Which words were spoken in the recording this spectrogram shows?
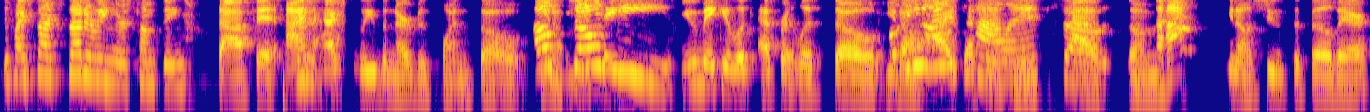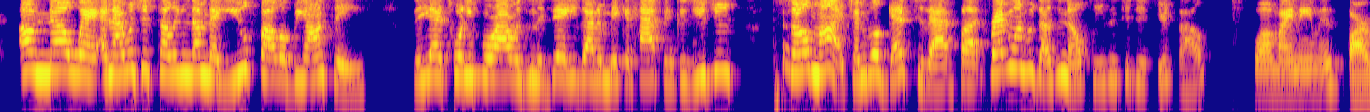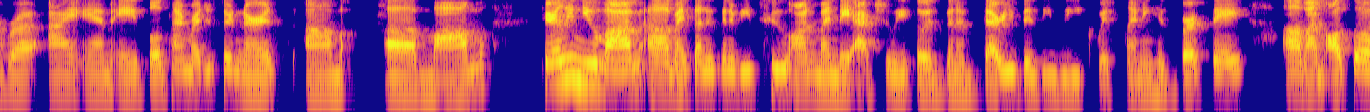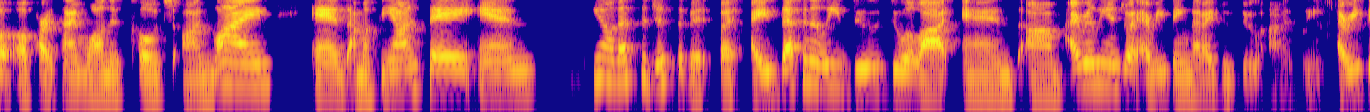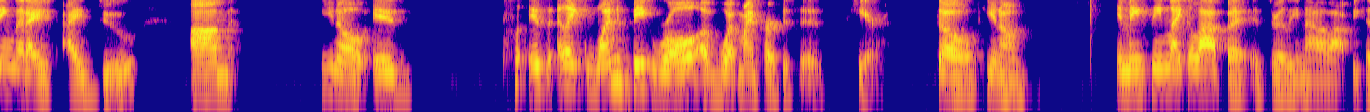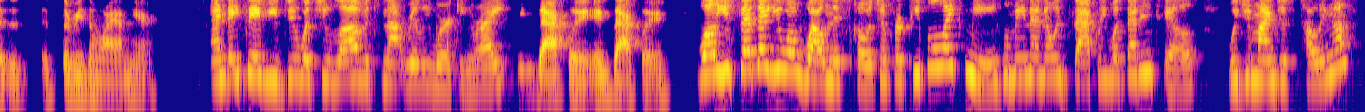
if I start stuttering or something. Stop it. I'm actually the nervous one. So Oh, you know, don't you make, be. You make it look effortless. So you know, you know I, I talent. So have some you know, shoes to fill there. Oh no way! And I was just telling them that you follow Beyonce's. That you got 24 hours in the day. You got to make it happen because you do so much, and we'll get to that. But for everyone who doesn't know, please introduce yourself. Well, my name is Barbara. I am a full-time registered nurse, um, a mom, fairly new mom. Uh, my son is going to be two on Monday, actually, so it's been a very busy week with planning his birthday. Um, I'm also a part time wellness coach online, and I'm a fiance. And, you know, that's the gist of it. But I definitely do do a lot. And um, I really enjoy everything that I do do, honestly. Everything that I, I do, um, you know, is is like one big role of what my purpose is here. So, you know, it may seem like a lot, but it's really not a lot because it's it's the reason why I'm here. And they say if you do what you love, it's not really working, right? Exactly, exactly. Well, you said that you were a wellness coach. And for people like me who may not know exactly what that entails, would you mind just telling us?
